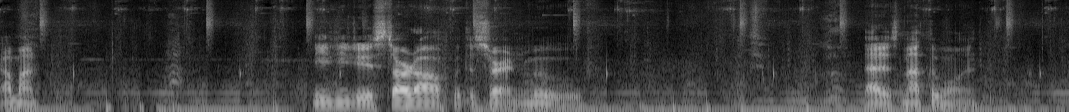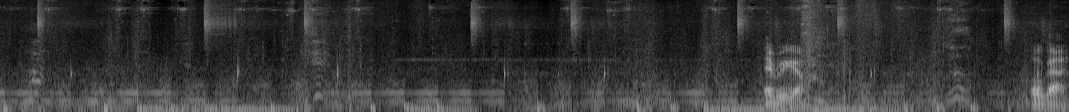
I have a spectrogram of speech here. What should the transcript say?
Come on. Need you to start off with a certain move. That is not the one. There we go. Oh god.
